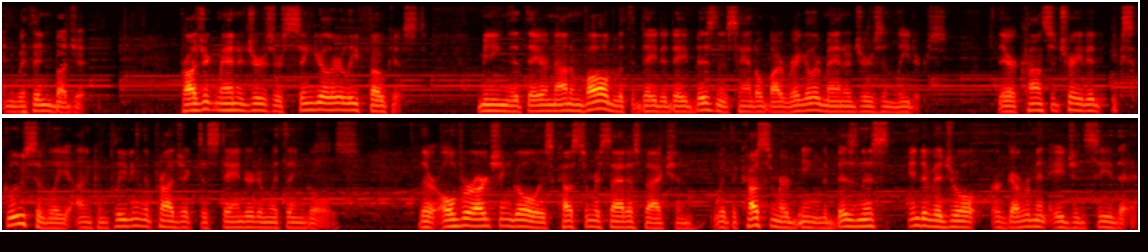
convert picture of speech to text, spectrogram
and within budget. Project managers are singularly focused, meaning that they are not involved with the day-to-day -day business handled by regular managers and leaders. They are concentrated exclusively on completing the project to standard and within goals. Their overarching goal is customer satisfaction, with the customer being the business, individual, or government agency that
